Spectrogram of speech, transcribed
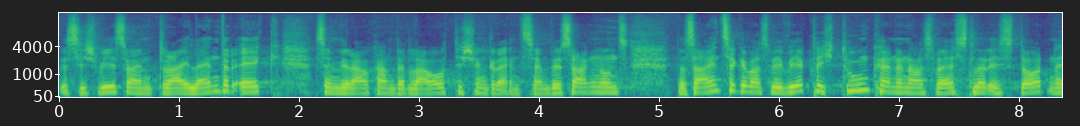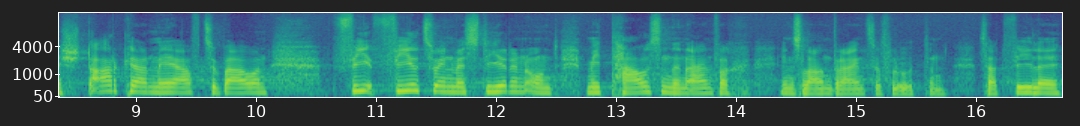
es ist wie so ein Dreiländereck, sind wir auch an der laotischen Grenze. Und wir sagen uns, das Einzige, was wir wirklich tun können als Westler, ist dort eine starke Armee aufzubauen, viel, viel zu investieren und mit Tausenden einfach ins Land reinzufluten. Es hat viele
